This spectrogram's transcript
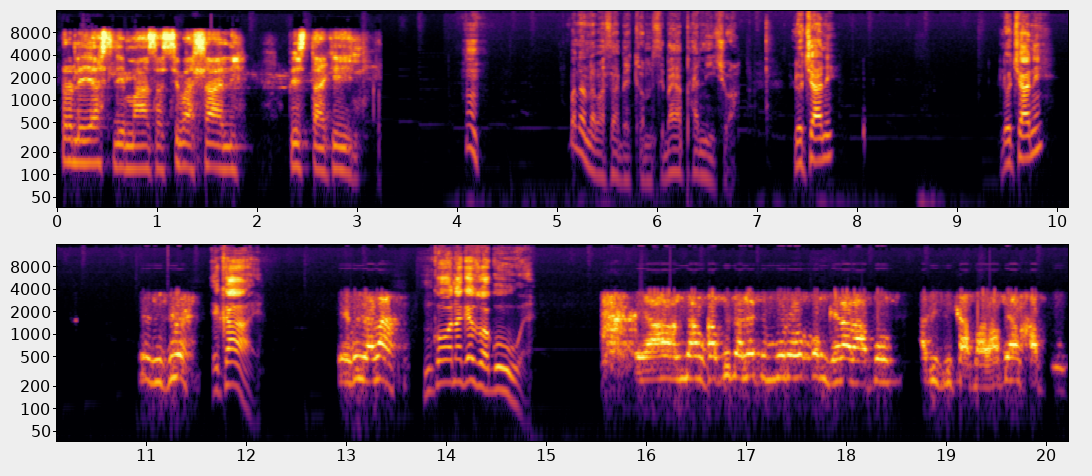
nto le yasilimaza sibahlali besidakini abantwana basabethwa msi bayaphanishwa. Lotshani? Lotshani? Ekhaya? Kunjana? ngikhona kezwa kuwe. Ya, ngiyangikhaphula lethi muro ongena lapho abizigama lapho yangihabuza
